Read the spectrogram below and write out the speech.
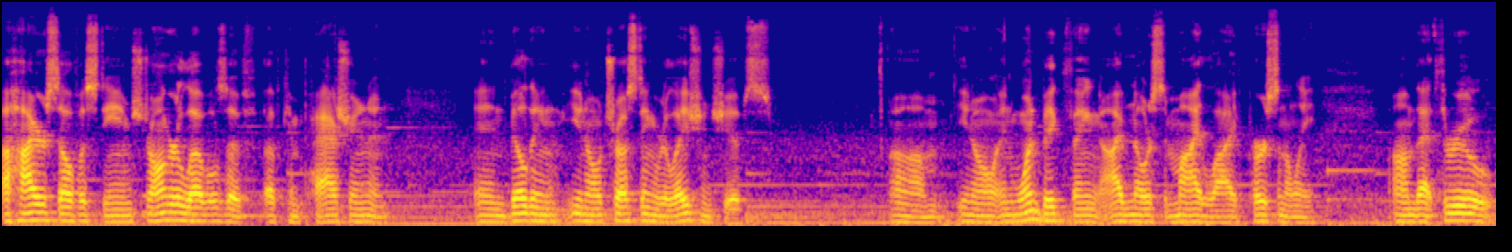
a higher self-esteem, stronger levels of, of compassion and and building, you know, trusting relationships. Um, you know, and one big thing I've noticed in my life personally, um, that through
